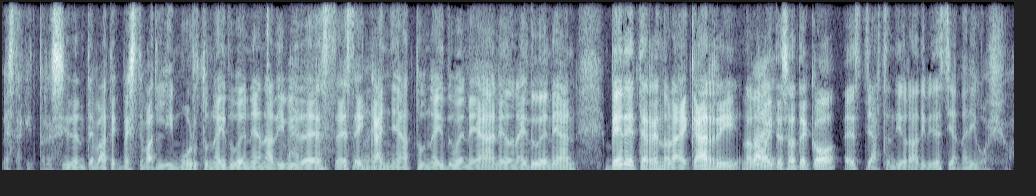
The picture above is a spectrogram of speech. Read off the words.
ez dakit presidente batek beste bat limurtu nahi duenean adibidez, bai. ez, engainatu nahi duenean edo nahi duenean bere terrenora ekarri, nola bai. esateko, ez, jartzen diora adibidez jandari goxoa.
